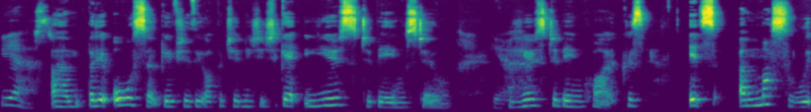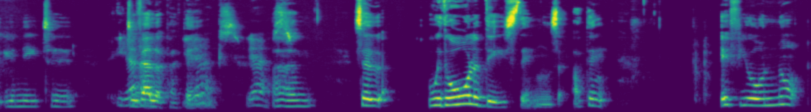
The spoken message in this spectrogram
Yes. um, but it also gives you the opportunity to get used to being still, yeah. used to being quiet, because it's a muscle that you need to Yeah. develop, I think. Yes. Yes. Um, so, with all of these things, I think if you're not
